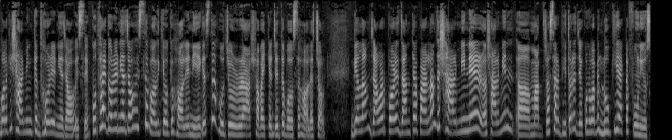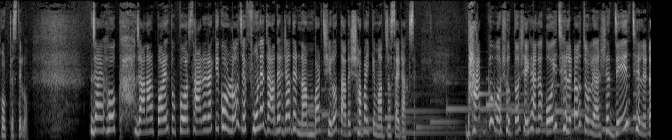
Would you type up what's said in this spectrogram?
বলে কি, শারমিনকে ধরে নিয়ে যাওয়া হয়েছে। কোথায় ধরে নিয়ে যাওয়া হয়েছে? বলে কি, ওকে হলে নিয়ে গেছে। হুজুররা সবাইকে যেতে বলছে হলে চল। গেলাম, যাওয়ার পরে জানতে পারলাম যে শারমিনের, শারমিন মাদ্রাসার ভিতরে যে কোনো ভাবে লুকিয়ে একটা ফোন ইউজ করতেছিল। যাই হোক, জানার পরে তো স্যারেরা কি করল যে ফোনে যাদের যাদের নাম্বার ছিল তাদের সবাইকে মাদ্রাসায় ডাকছে। ভাগ্যবশত সেখানে ওই ছেলেটাও চলে আসে, যে ছেলেটা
